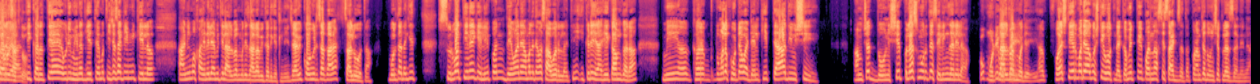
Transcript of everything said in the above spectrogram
करूया. ती करते एवढी मेहनत घेते मग तिच्यासाठी मी केलं. आणि मग फायनली आम्ही ती लालबागमध्ये जागा विकत घेतली. ज्यावेळी कोविडचा काळ चालू होता. बोलताना की सुरुवात तिने केली पण देवाने आम्हाला तेव्हा सावरलं की इकडे या हे काम करा. मी खर तुम्हाला खोटं वाटेल की त्या दिवशी आमच्या दोनशे प्लस मूर्त्या सेलिंग झालेल्या. खूप मोठी गोष्ट आहे. लालबागमध्ये. फर्स्ट इयरमध्ये या गोष्टी होत नाही. कमीत कमी पन्नास ते साठ जातात पण आमच्या दोनशे प्लस झालेल्या.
